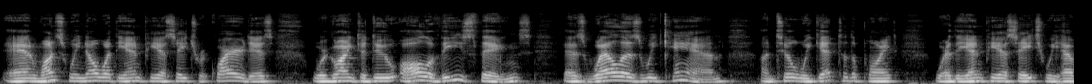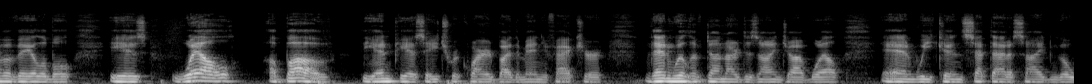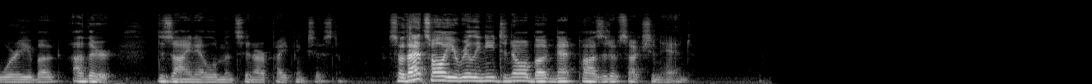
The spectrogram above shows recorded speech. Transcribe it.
And once we know what the NPSH required is, we're going to do all of these things as well as we can until we get to the point where the NPSH we have available is well above the NPSH required by the manufacturer. Then we'll have done our design job well, and we can set that aside and go worry about other design elements in our piping system. So that's all you really need to know about net positive suction head.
